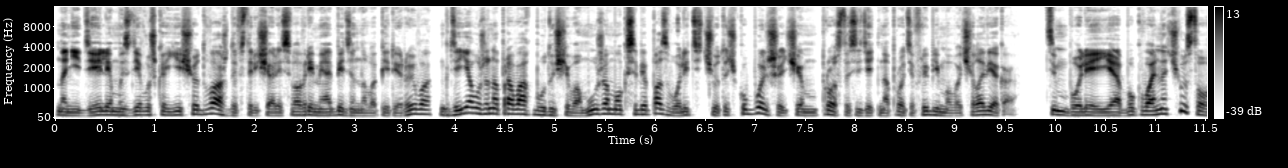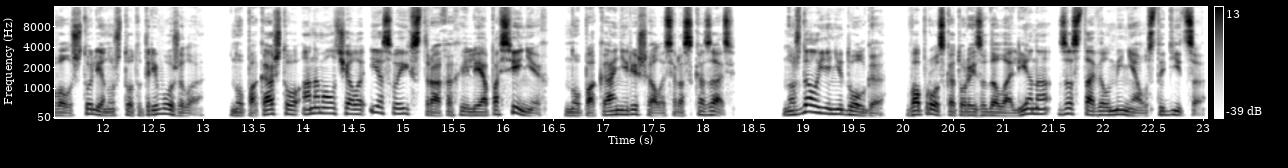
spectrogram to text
На неделе мы с девушкой еще дважды встречались во время обеденного перерыва, где я уже на правах будущего мужа мог себе позволить чуточку больше, чем просто сидеть напротив любимого человека. Тем более я буквально чувствовал, что Лену что-то тревожило. Но пока что она молчала и о своих страхах или опасениях, но пока не решалась рассказать. Но ждал я недолго. Вопрос, который задала Лена, заставил меня устыдиться.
